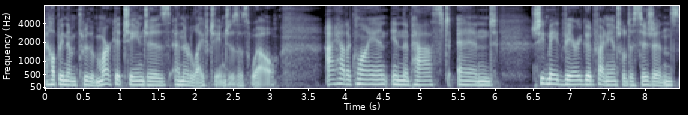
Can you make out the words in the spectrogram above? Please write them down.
helping them through the market changes and their life changes as well. I had a client in the past and she'd made very good financial decisions,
